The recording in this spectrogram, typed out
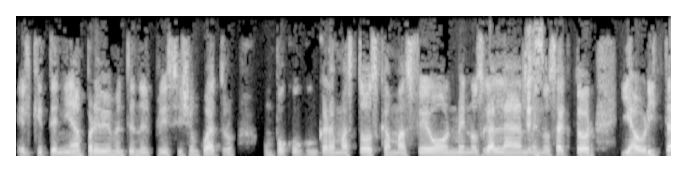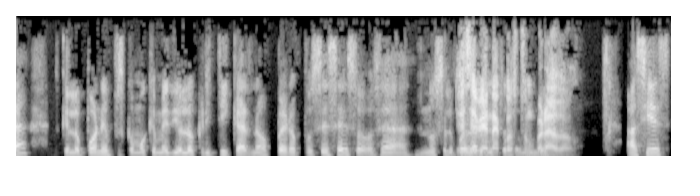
el que tenían previamente en el PlayStation 4, un poco con cara más tosca, más feón, menos galán, menos actor, y ahorita que lo ponen, pues como que medio lo critican, ¿no? Pero pues es eso, o sea, no se le puede... Ya se habían acostumbrado. Así es,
